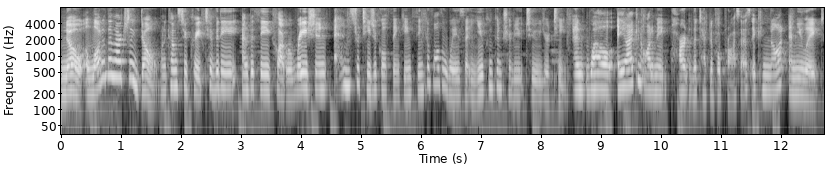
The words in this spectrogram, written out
No, a lot of them actually don't. When it comes to creativity, empathy, collaboration, and strategical thinking, think of all the ways that you can contribute to your team. And while AI can automate part of the technical process, it cannot emulate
